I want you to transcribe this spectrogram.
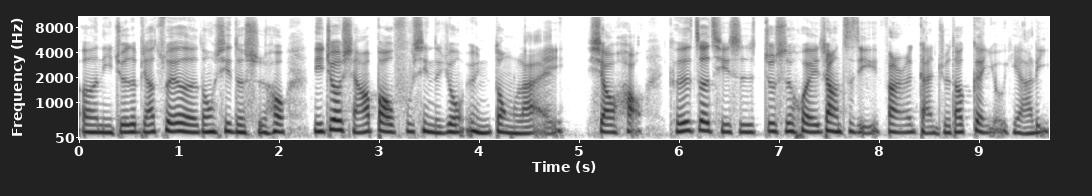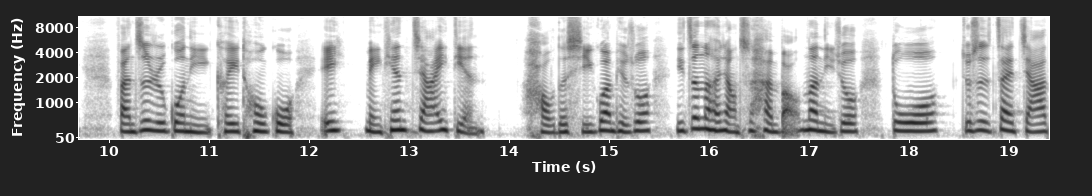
呃你觉得比较罪恶的东西的时候，你就想要报复性的用运动来消耗，可是这其实就是会让自己反而感觉到更有压力。反之，如果你可以透过诶每天加一点。好的习惯，比如说你真的很想吃汉堡，那你就多就是在家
